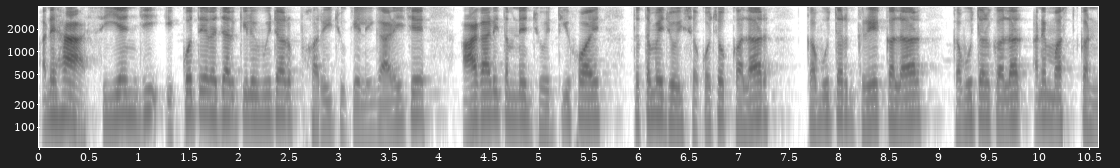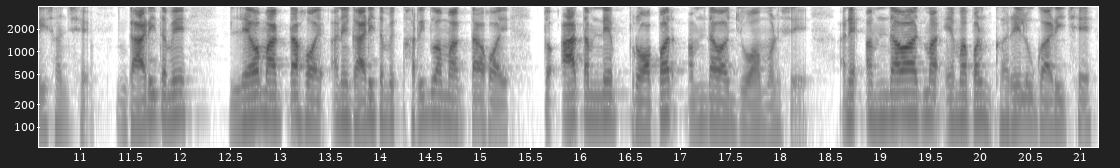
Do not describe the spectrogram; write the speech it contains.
અને હા સીએનજી એકોતેર હજાર કિલોમીટર ફરી ચૂકેલી ગાડી છે. આ ગાડી તમને જોઈતી હોય તો તમે જોઈ શકો છો કલર. કબૂતર ગ્રે કલર, કબૂતર કલર અને મસ્ત કન્ડિશન છે. ગાડી તમે લેવા માગતા હોય અને ગાડી તમે ખરીદવા માગતા હોય તો આ તમને પ્રોપર અમદાવાદ જોવા મળશે. અને અમદાવાદમાં એમાં પણ ઘરેલું ગાડી છે.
